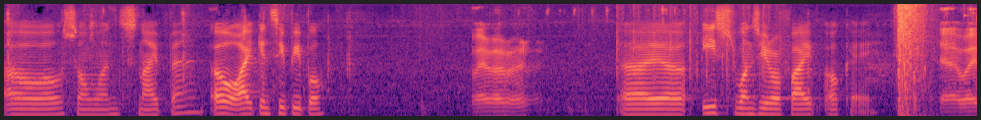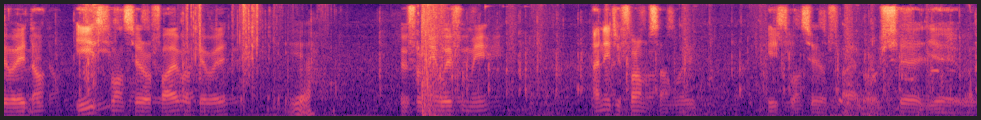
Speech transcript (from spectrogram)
Oh, someone sniping. Oh, I can see people. Wait, wait, wait. Uh, east 105. Okay. Yeah, wait, wait, no. East 105, okay, wait. Yeah. Wait for me, wait for me. I need to farm some, wait. East 105, oh shit, yeah, wait.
